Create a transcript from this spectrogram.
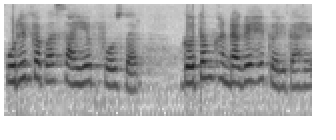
पुढील तपास सहाय्यक फौजदार गौतम खंडागळे हे करीत आहे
